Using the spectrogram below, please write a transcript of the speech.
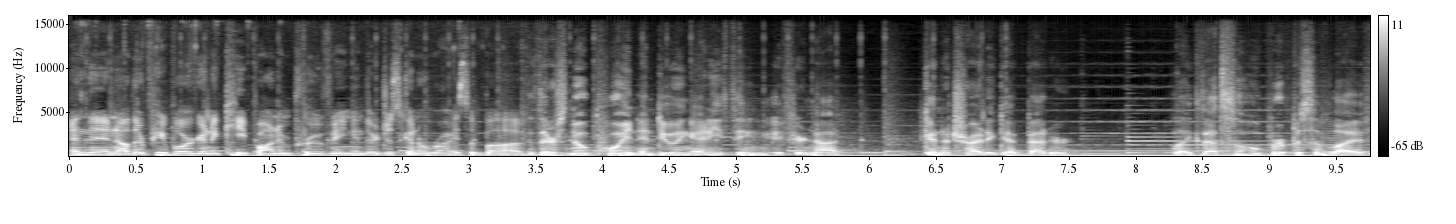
And then other people are gonna keep on improving and they're just gonna rise above. There's no point in doing anything if you're not gonna try to get better. Like, that's the whole purpose of life.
